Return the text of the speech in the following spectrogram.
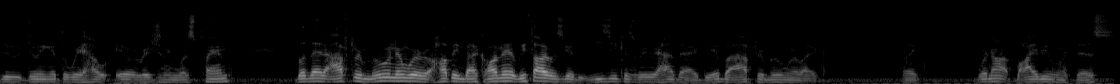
do doing it the way how it originally was planned. But then after Moon and we're hopping back on it, we thought it was gonna be easy because we had that idea. But after Moon, we're like, like, we're not vibing with this,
